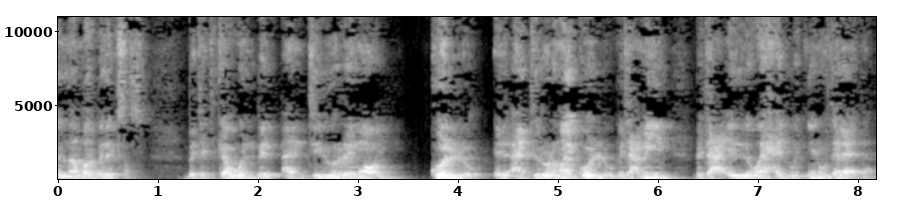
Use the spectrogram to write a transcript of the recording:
ال lumbar plexus بتتكون بال anterior rami كله. ال anterior rami كله. بتاع مين؟ بتاع L واحد واثنين وثلاثة.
